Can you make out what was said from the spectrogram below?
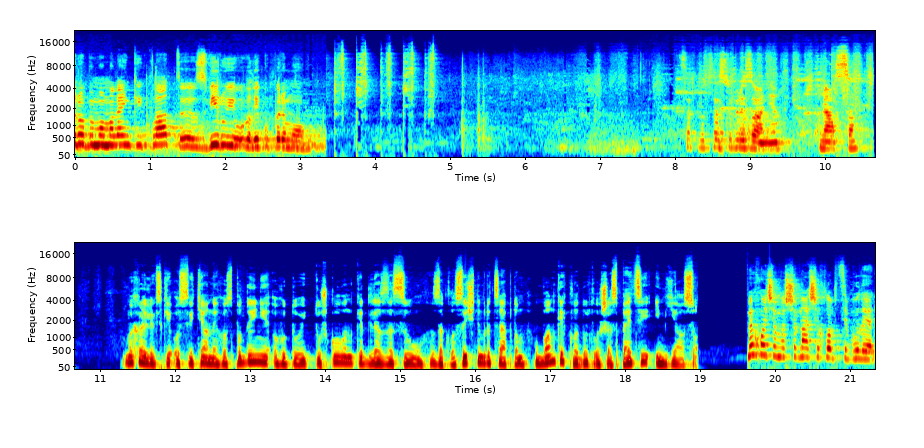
робимо маленький вклад е, з вірою у велику перемогу. Це процес обрізання м'яса. Михайлівські освітяни господині готують тушкованки для ЗСУ. За класичним рецептом у банки кладуть лише спеції і м'ясо. Ми хочемо, щоб наші хлопці були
